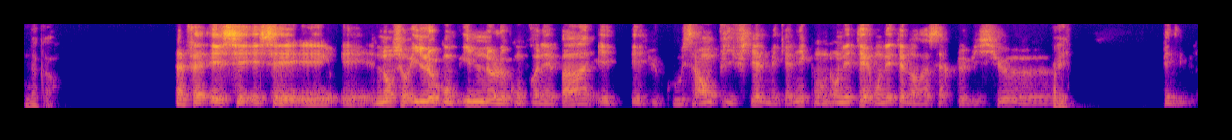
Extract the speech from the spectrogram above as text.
D'accord. Tout à fait. Et c'est, et c'est, non sûr, il, le, il ne le comprenait pas, et, et, du coup, ça amplifiait le mécanique. On, était, on était dans un cercle vicieux oui. pénible.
